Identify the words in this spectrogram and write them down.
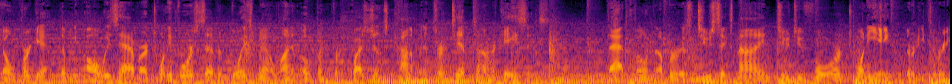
Don't forget that we always have our 24 7 voicemail line open for questions, comments, or tips on our cases. That phone number is 269 224 2833.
